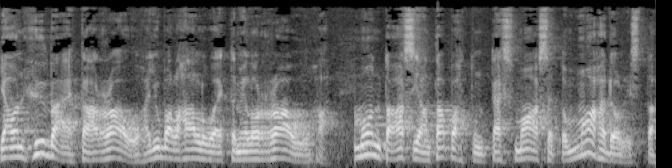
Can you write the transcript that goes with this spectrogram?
ja on hyvä, että on rauha. Jumala haluaa, että meillä on rauha monta asiaa on tapahtunut tässä maassa, että on mahdollista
